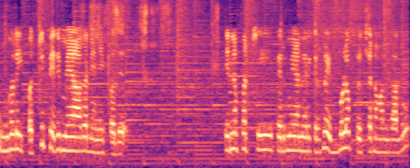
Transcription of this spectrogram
உங்களை பற்றி பெருமையாக நினைப்பது. என்னை பற்றி பெருமையாக நினைக்கிறதுனா எவ்வளோ பிரச்சனை வந்தாலும்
